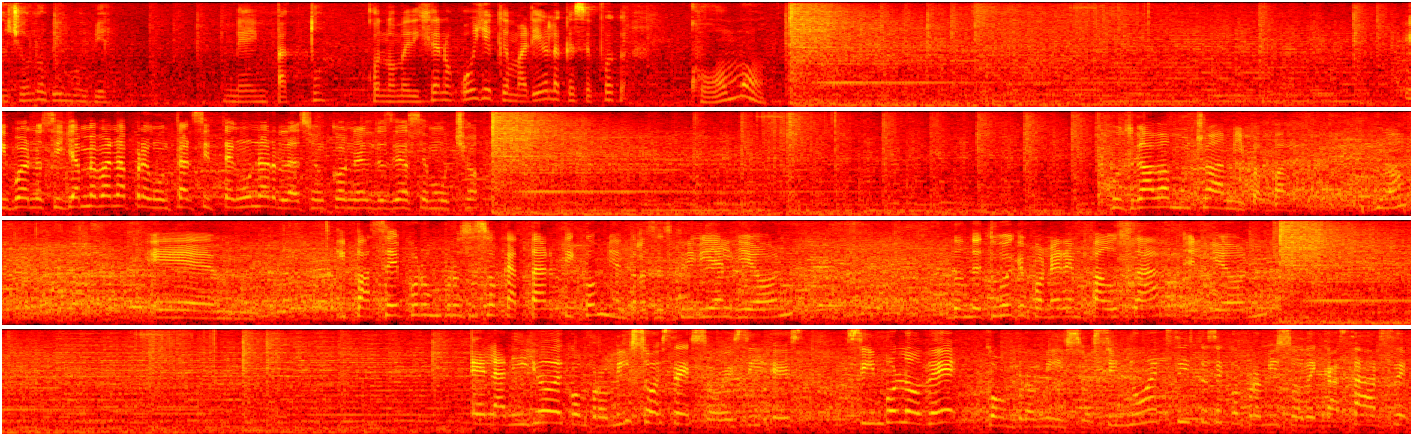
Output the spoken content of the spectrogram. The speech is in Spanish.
pero yo lo vi muy bien. Me impactó cuando me dijeron, oye, que María la que se fue. ¿Cómo? Y bueno, si ya me van a preguntar si tengo una relación con él desde hace mucho. Juzgaba mucho a mi papá, ¿no? Eh, y pasé por un proceso catártico mientras escribía el guion, donde tuve que poner en pausa el guion. Anillo de compromiso es eso, es, es símbolo de compromiso. Si no existe ese compromiso de casarse,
